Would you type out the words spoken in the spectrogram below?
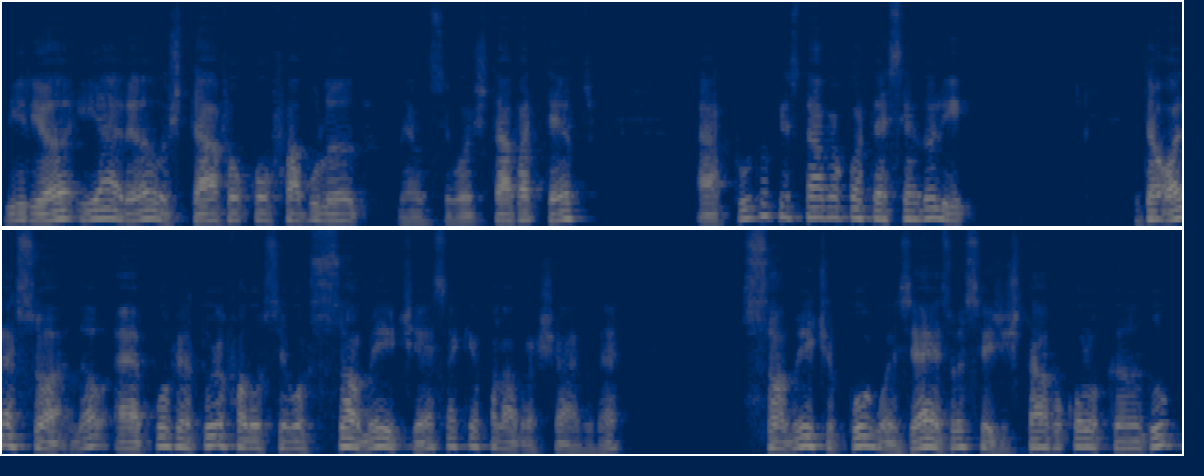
Miriam e Arão estavam confabulando. Né? O Senhor estava atento a tudo o que estava acontecendo ali. Então, olha só, não, é, porventura falou o Senhor somente, essa aqui é a palavra-chave, né? Somente por Moisés, ou seja, estava colocando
